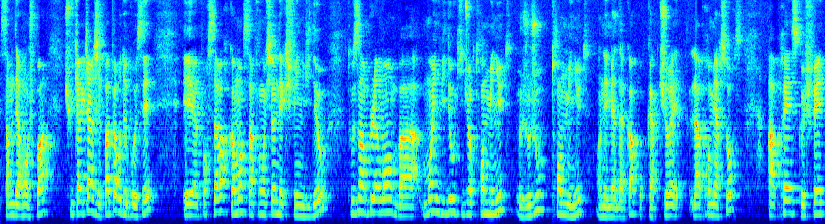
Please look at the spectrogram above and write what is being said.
Ça me dérange pas. Je suis quelqu'un, j'ai pas peur de bosser. Et euh, pour savoir comment ça fonctionne dès que je fais une vidéo, tout simplement, bah, moi une vidéo qui dure 30 minutes, je joue 30 minutes, on est bien d'accord, pour capturer la première source. Après, ce que je fais,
